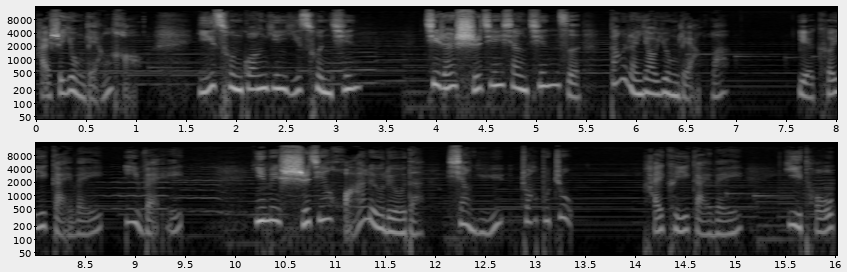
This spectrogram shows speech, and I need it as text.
还是用两好。一寸光阴一寸金，既然时间像金子，当然要用两了。也可以改为一尾，因为时间滑溜溜的，像鱼抓不住。还可以改为一头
